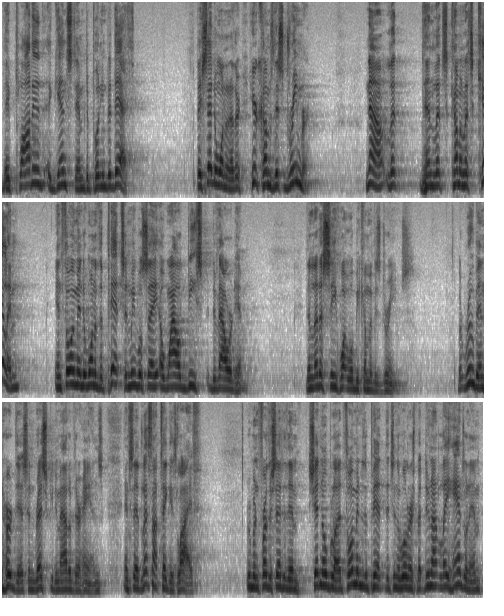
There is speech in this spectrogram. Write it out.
they plotted against him to put him to death. They said to one another, Here comes this dreamer. Now, let, then let's come and let's kill him and throw him into one of the pits, and we will say, A wild beast devoured him. Then let us see what will become of his dreams. But Reuben heard this and rescued him out of their hands and said, Let's not take his life. Reuben further said to them, Shed no blood, throw him into the pit that's in the wilderness, but do not lay hands on him,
